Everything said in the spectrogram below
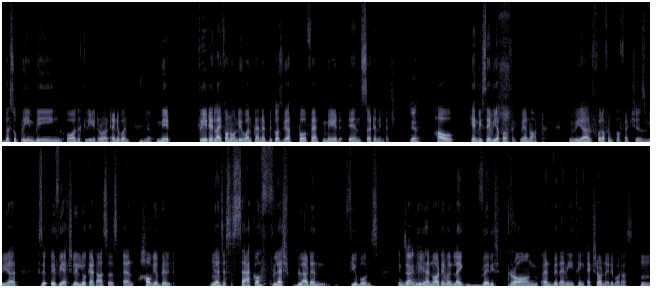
the supreme being or the creator or anyone Yeah. made created life on only one planet because we are perfect made in certain image Yeah. how can we say we are perfect we are not we are full of imperfections we are so if we actually look at ourselves and how we are built we are Mm. just a sack of flesh blood and few bones exactly. we are not even like very strong and with anything extraordinary about us hmm.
